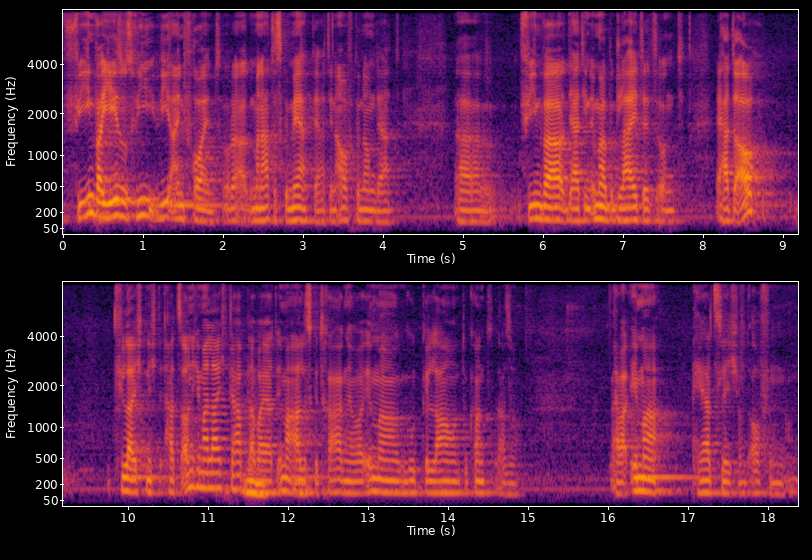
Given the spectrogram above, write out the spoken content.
für ihn war Jesus wie, wie ein Freund. Oder man hat es gemerkt, er hat ihn aufgenommen, der hat, äh, für ihn war, der hat ihn immer begleitet und er hatte auch, vielleicht nicht, hat es auch nicht immer leicht gehabt, aber er hat immer alles getragen, er war immer gut gelaunt, du konntest, also er war immer herzlich und offen. Und,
